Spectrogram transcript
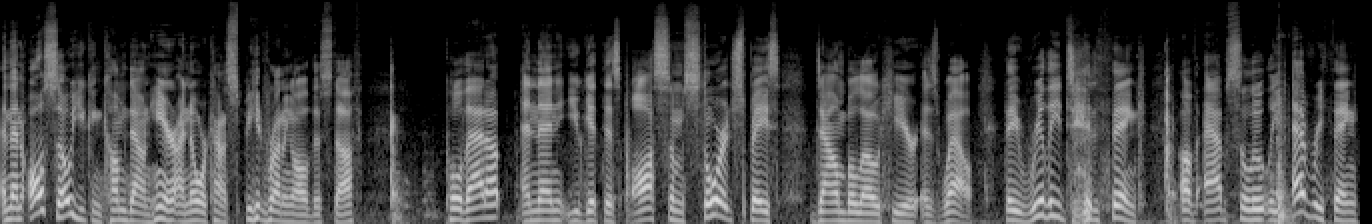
And then also you can come down here. I know we're kind of speed running all this stuff pull that up, and then you get this awesome storage space down below here as well. They really did think of absolutely everything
